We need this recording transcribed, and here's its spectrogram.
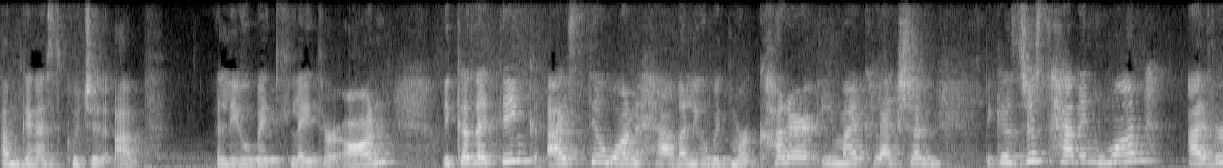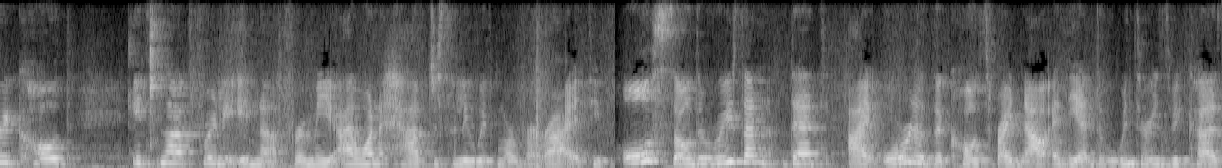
I'm gonna scooch it up a little bit later on because I think I still want to have a little bit more color in my collection because just having one ivory coat it's not really enough for me. I want to have just a little bit more variety. Also, the reason that I ordered the coats right now at the end of winter is because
